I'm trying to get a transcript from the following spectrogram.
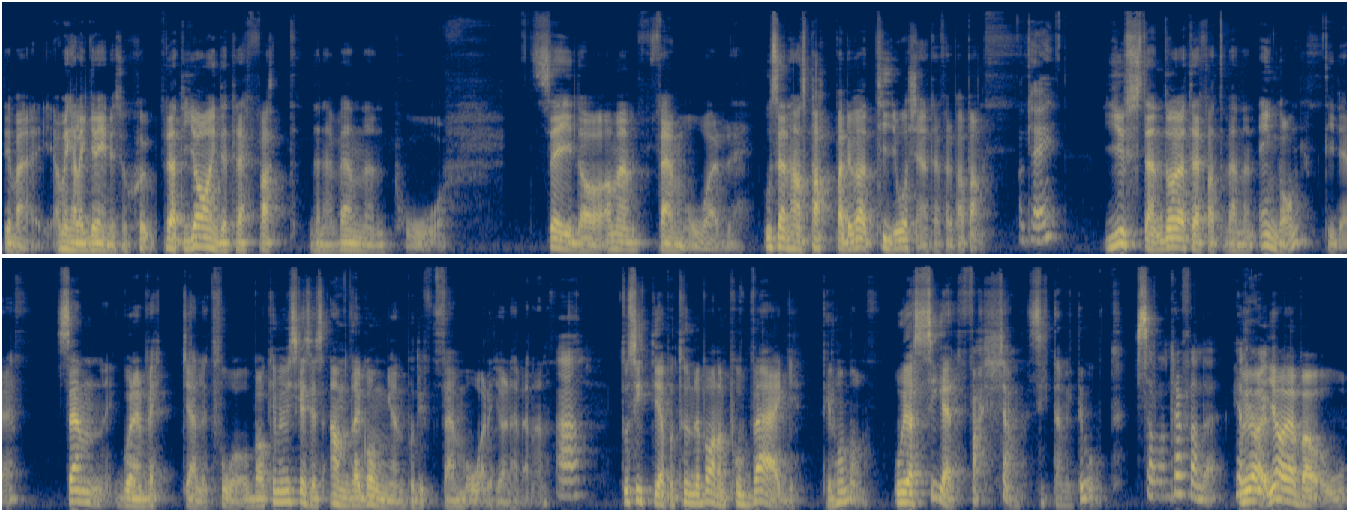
Det var, ja men hela grejen är så sjuk. För att jag har inte träffat den här vännen på, säg då, ja men fem år. Och sen hans pappa, det var tio år sedan jag träffade pappan. Okej. Just den, då har jag träffat vännen en gång tidigare. Sen går det en vecka eller två och bara okej men vi ska ses andra gången på typ fem år, gör den här vännen. Ja. Då sitter jag på tunnelbanan på väg till honom. Och jag ser farsan sitta mitt emot. Sammanträffande. Och jag, sjukt. jag, jag bara, "Oh,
